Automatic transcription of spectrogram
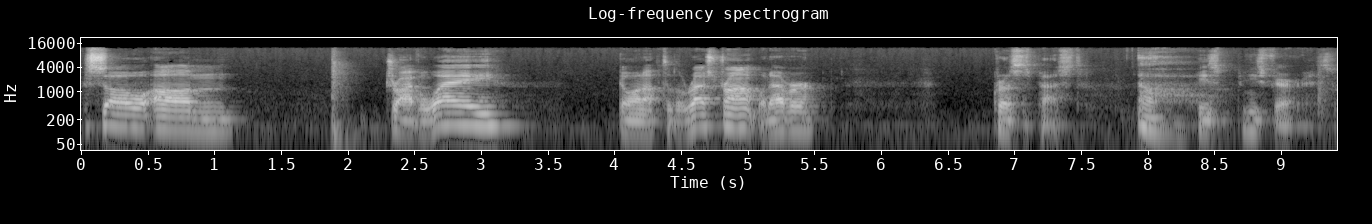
So, um, drive away, going up to the restaurant, whatever. Is pissed. Oh. He's he's furious.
